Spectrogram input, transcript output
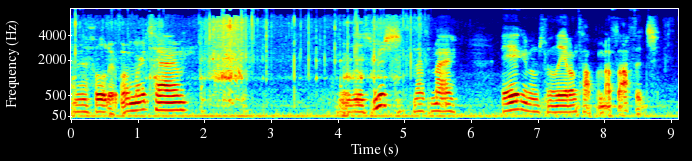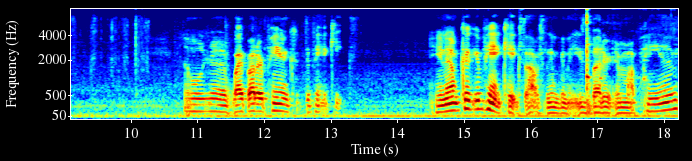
And then fold it one more time. And smush. That's my egg, and I'm just gonna lay it on top of my sausage. And we're gonna wipe out our pan and cook the pancakes. You know I'm cooking pancakes. Obviously, I'm gonna use butter in my pan.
